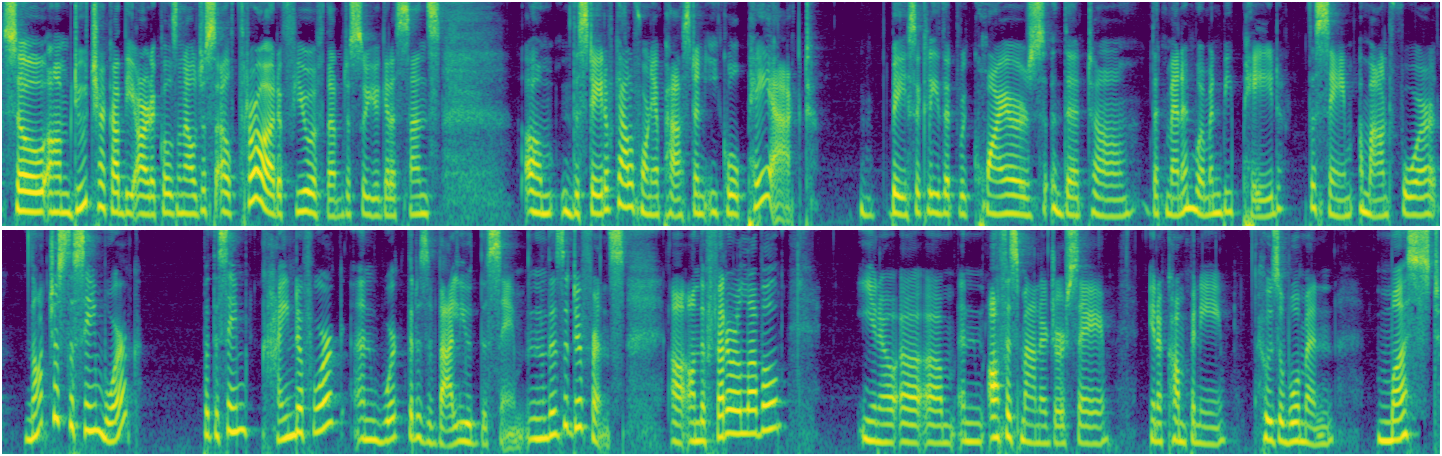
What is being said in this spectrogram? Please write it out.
So um, do check out the articles, and I'll just I'll throw out a few of them just so you get a sense. Um, the state of California passed an Equal Pay Act basically that requires that um, that men and women be paid the same amount for not just the same work, but the same kind of work and work that is valued the same. And there's a difference uh, on the federal level. You know, uh, um, an office manager, say, in a company who's a woman, must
